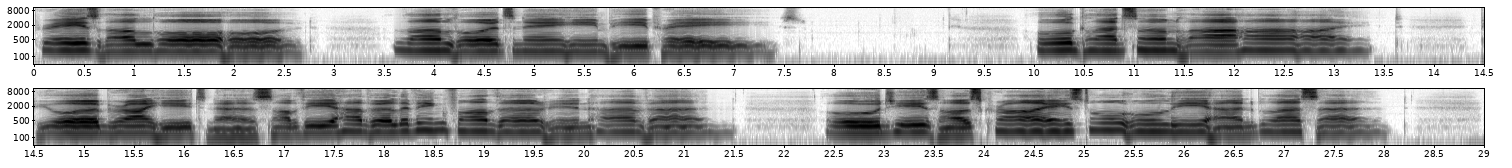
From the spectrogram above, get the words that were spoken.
Praise the Lord. The Lord's name be praised. O gladsome light, pure brightness of the ever living Father in heaven O Jesus Christ, holy and blessed,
